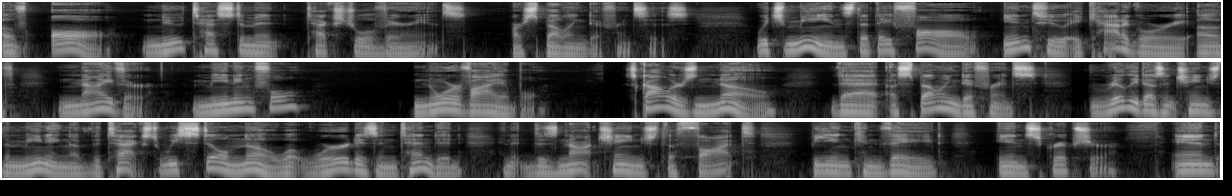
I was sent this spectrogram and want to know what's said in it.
of all New Testament textual variants are spelling differences, which means that they fall into a category of neither meaningful nor viable. Scholars know that a spelling difference really doesn't change the meaning of the text. We still know what word is intended, and it does not change the thought being conveyed in Scripture. And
